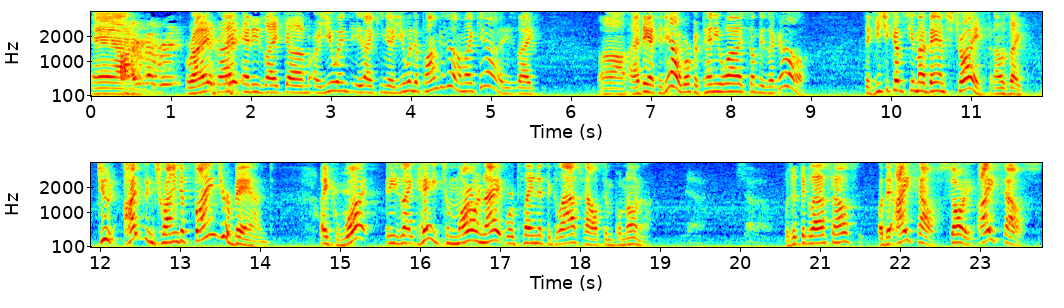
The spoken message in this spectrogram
And I remember it. right, right. And he's like, um, "Are you into like you know you into punk?" I'm like, "Yeah." And he's like, uh, and I think I said, "Yeah, I work with Pennywise." Somebody's like, "Oh," it's like you should come see my band Strife. And I was like, "Dude, I've been trying to find your band. Like what?" And he's like, "Hey, tomorrow night we're playing at the Glass House in Pomona. Yeah, shout out. Was it the Glass House or the Ice House? Sorry, Ice House.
